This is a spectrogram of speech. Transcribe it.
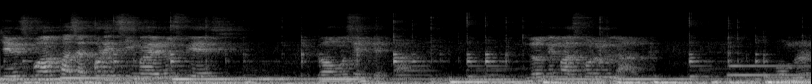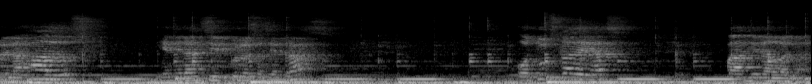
Quienes puedan pasar por encima de los pies, lo vamos a intentar. Los demás por un lado. Hombros relajados, generan círculos hacia atrás. O tus caderas van de lado a lado.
